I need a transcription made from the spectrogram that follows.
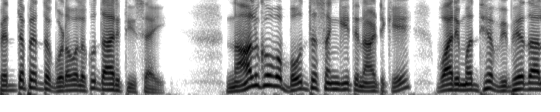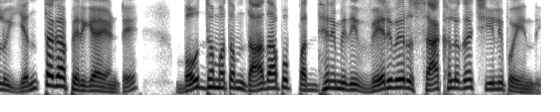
పెద్ద పెద్ద గొడవలకు దారితీశాయి. నాలుగవ బౌద్ధ సంగీతి నాటికే వారి మధ్య విభేదాలు ఎంతగా పెరిగాయంటే బౌద్ధమతం దాదాపు పద్దెనిమిది వేర్వేరు శాఖలుగా చీలిపోయింది.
